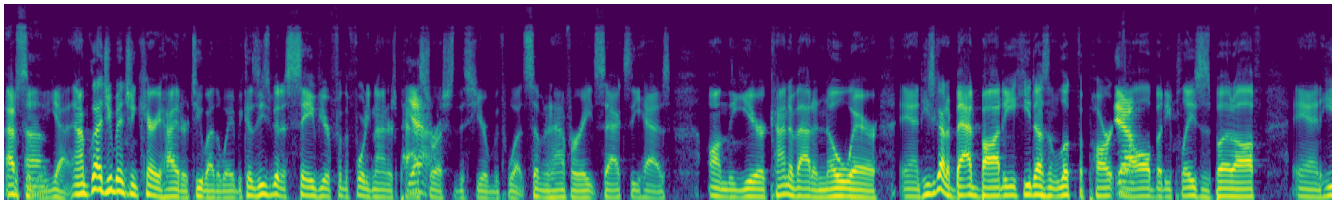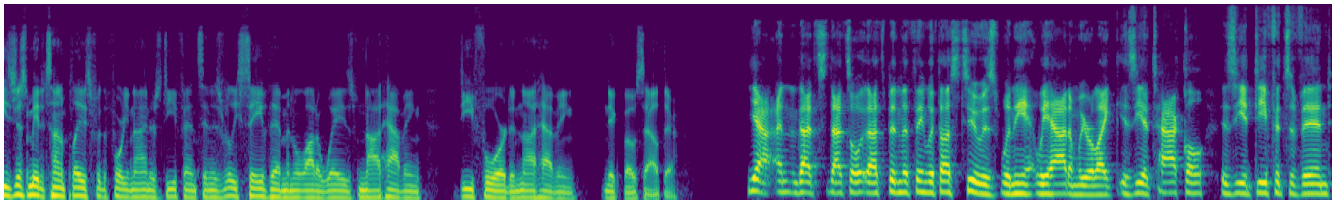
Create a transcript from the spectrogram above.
Absolutely, uh, yeah. And I'm glad you mentioned Kerry Hyder too, by the way, because he's been a savior for the 49ers pass yeah. rush this year with what seven and a half or eight sacks he has on the year, kind of out of nowhere. And he's got a bad body. He doesn't look the part yeah. at all, but he plays his butt off, and he's just made a ton of plays for the 49ers defense and has really saved them in a lot of ways, not having Dee Ford and not having Nick Bosa out there. Yeah, and that's that's that's been the thing with us too. Is when he we had him, we were like, is he a tackle? Is he a defensive end?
